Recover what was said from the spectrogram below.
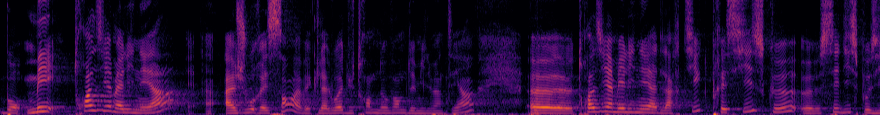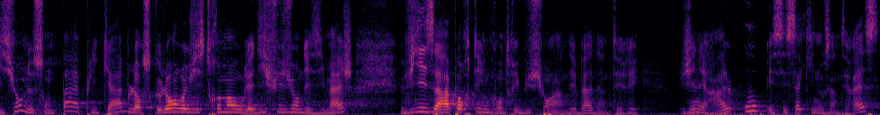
Bon, mais troisième alinéa, ajout récent avec la loi du 30 novembre 2021, euh, troisième alinéa de l'article précise que euh, ces dispositions ne sont pas applicables lorsque l'enregistrement ou la diffusion des images vise à apporter une contribution à un débat d'intérêt général ou, et c'est ça qui nous intéresse,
